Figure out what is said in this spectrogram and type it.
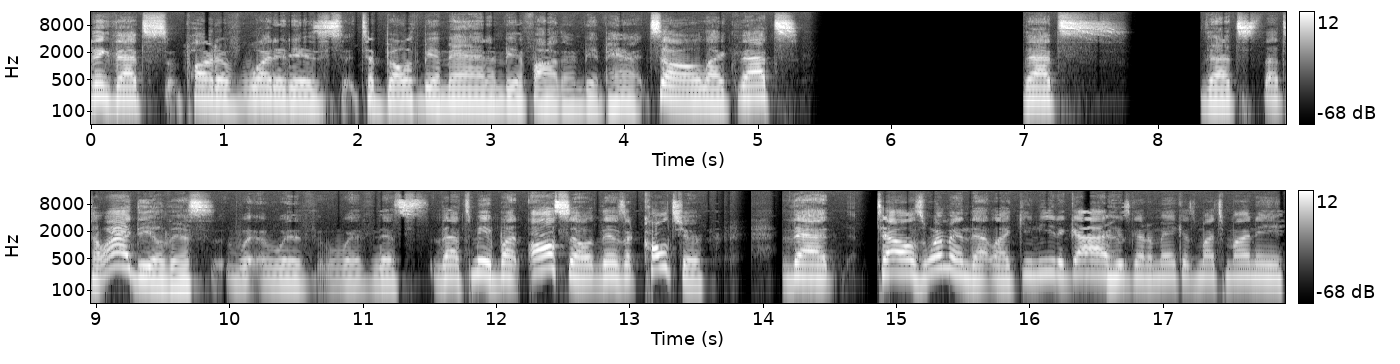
think that's part of what it is to both be a man and be a father and be a parent. So like that's that's that's that's how I deal this with, with with this. That's me. But also, there's a culture that tells women that like you need a guy who's going to make as much money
